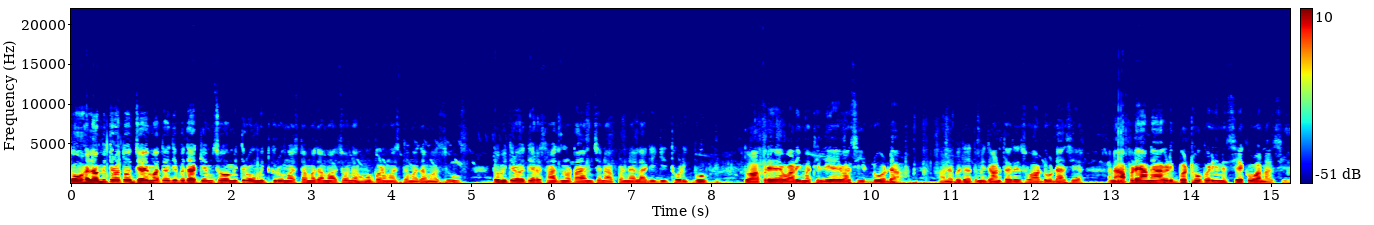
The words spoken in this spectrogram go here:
તો હેલો મિત્રો, તો જય માતાજી બધા. કેમ છો? મિત્રો ઉમ્મીદ કરું મસ્ત મજામાં છો ને હું પણ મસ્ત મજામાં છું. તો મિત્રો, અત્યારે સાંજનો ટાઈમ છે ને, આપણને લાગી ગઈ થોડીક ભૂખ. તો આપણે વાડીમાંથી લઈ આવ્યા છીએ ડોડા. અને બધા તમે જાણતા જશો આ ડોડા છે. અને આપણે આને આગળ ભઠ્ઠો કરીને શેકવાના છે.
